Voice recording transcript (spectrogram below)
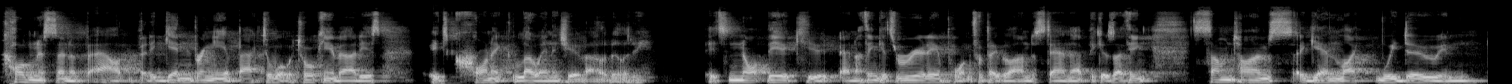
cognizant about. But again, bringing it back to what we're talking about is it's chronic low energy availability. It's not the acute. And I think it's really important for people to understand that because I think sometimes, again, like we do in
